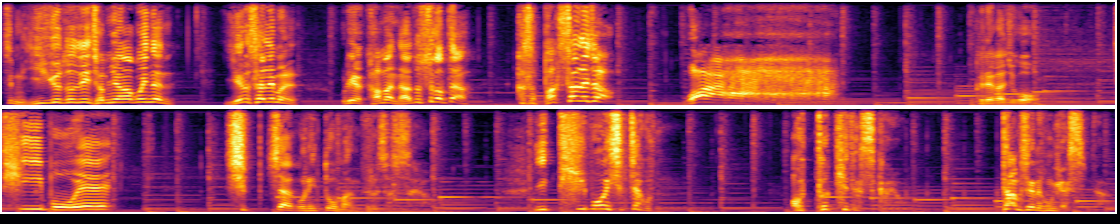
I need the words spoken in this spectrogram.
지금 이 교도들이 점령하고 있는 예루살렘을 우리가 가만 놔둘 수가 없다. 가서 박살내자. 와. 그래가지고 티보의 십자군이 또 만들어졌어요. 이 티보의 십자군 어떻게 됐을까요? 다음 시간에 공개하겠습니다.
